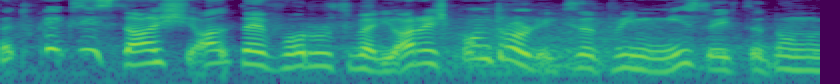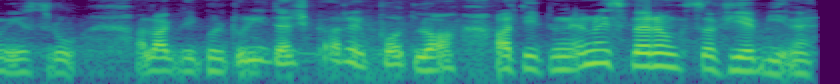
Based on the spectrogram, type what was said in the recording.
Pentru că există și alte foruri superioare și control. Există prim-ministru, există domnul ministru al agriculturii, deci care pot lua atitudine. Noi sperăm să fie bine.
